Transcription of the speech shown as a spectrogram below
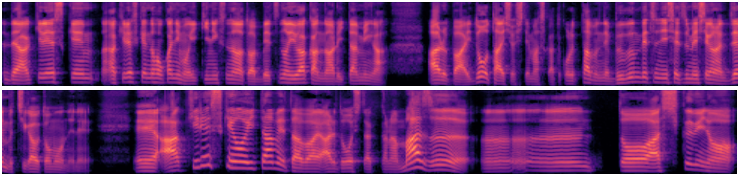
で、アキレス腱、アキレス腱の他にも筋肉痛などとは別の違和感のある痛みがある場合、どう対処してますかって、これ多分ね、部分別に説明していかないと全部違うと思うんでね。えー、アキレス腱を痛めた場合、あれどうしたっかな？まず、うーんと、足首の、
